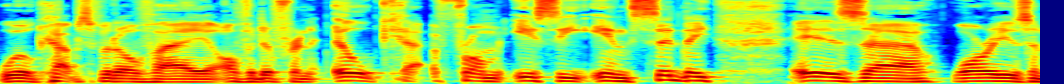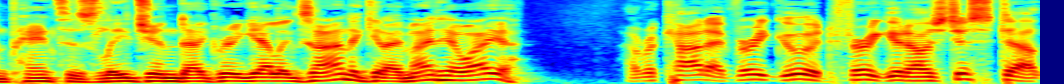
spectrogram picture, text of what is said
World Cups, but of a of a different ilk from SEN Sydney, is uh, Warriors and Panthers legend uh, Greg Alexander. G'day, mate. How are you? Uh, Ricardo, very good, very good. I was just uh,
